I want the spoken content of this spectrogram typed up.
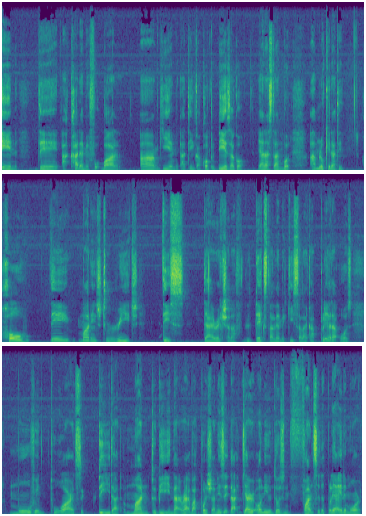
in the academy football um, game I think a couple days ago. You understand? But I'm looking at it how they managed to reach this direction of Dexter Lembikisa, like a player that was moving towards the be that man to be in that right back position. Is it that Gary O'Neill doesn't fancy the player anymore,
